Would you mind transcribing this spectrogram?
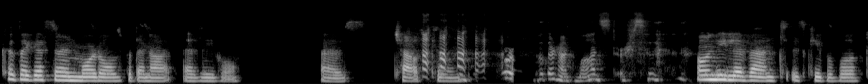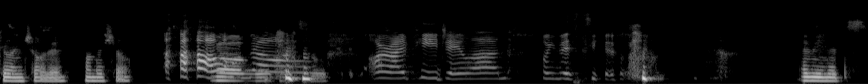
Because I guess they're immortals, but they're not as evil as child killing. but they're not monsters. Only Levant is capable of killing children on the show. Oh, oh no. R.I.P. Jaylon. We miss you. I mean, it's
